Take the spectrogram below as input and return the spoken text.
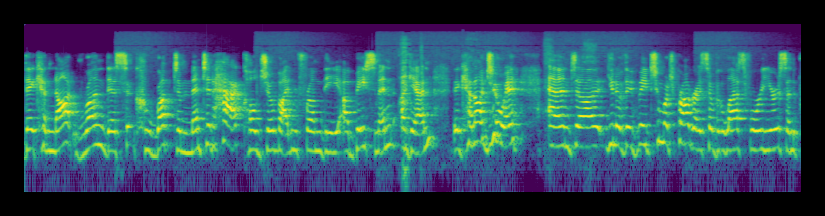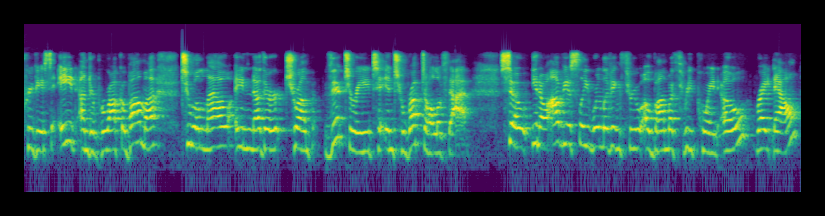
They cannot run this corrupt, demented hack called Joe Biden from the uh, basement again. They cannot do it. And, uh, you know, they've made too much progress over the last four years and the previous eight under Barack Obama to allow another Trump victory to interrupt all of that. So, you know, obviously we're living through Obama 3.0 right now.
